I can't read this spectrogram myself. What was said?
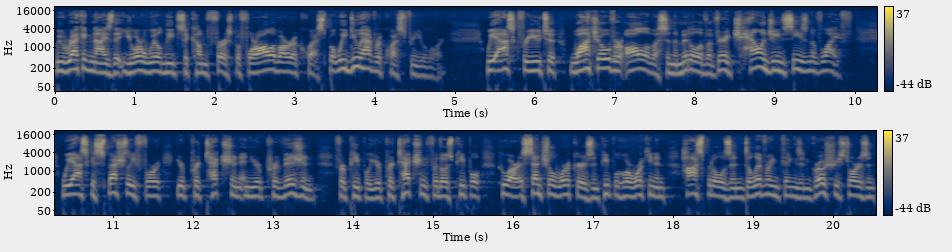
We recognize that your will needs to come first before all of our requests, but we do have requests for you, Lord. We ask for you to watch over all of us in the middle of a very challenging season of life. We ask especially for your protection and your provision for people, your protection for those people who are essential workers and people who are working in hospitals and delivering things in grocery stores and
